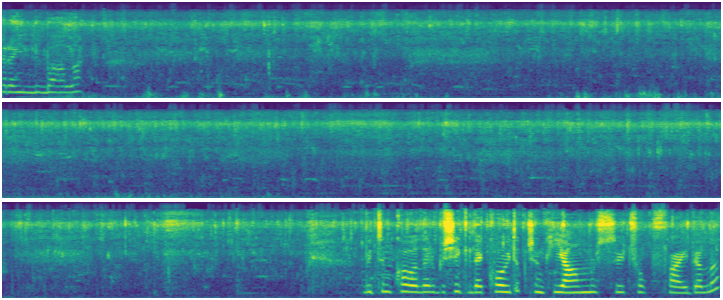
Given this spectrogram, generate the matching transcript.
Ankara ünlü bağlar. Bütün kovaları bu şekilde koyduk çünkü yağmur suyu çok faydalı.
